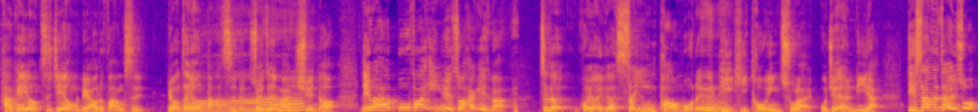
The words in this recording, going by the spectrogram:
他可以用直接用聊的方式，不用再用打字的，所以这也蛮炫的哈。另外，它播放音乐的时候还可以怎么样？这个会有一个声音泡沫的一个立体投影出来，我觉得很厉害。第三个在于说，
